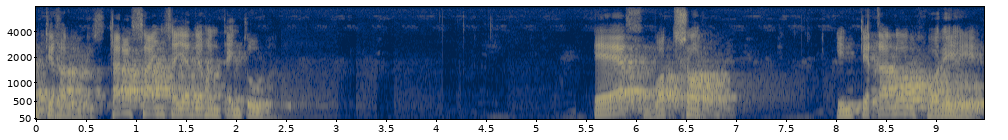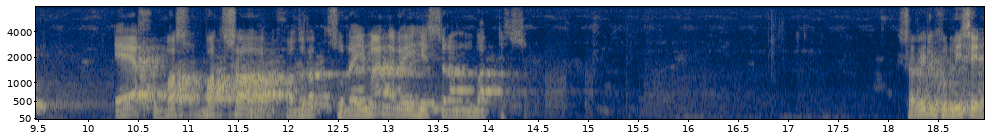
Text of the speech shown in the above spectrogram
ইন্তেকাল হয়ে গেছে। তারা সাইন চাইয়া দেখুন তাই তো উবা এক বৎসর ইন্তেকালর পরে এক বৎসর হজরত সুলাইমান আলাইহিস সালাম উবাদ শরীর ফুলিছেন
